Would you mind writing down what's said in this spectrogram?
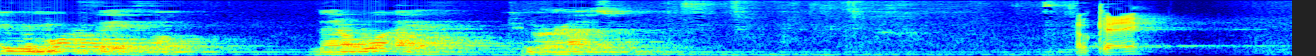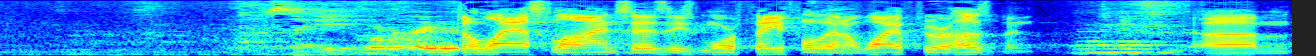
You were more faithful than a wife to her husband. Okay. The last line says he's more faithful than a wife to her husband. Um,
